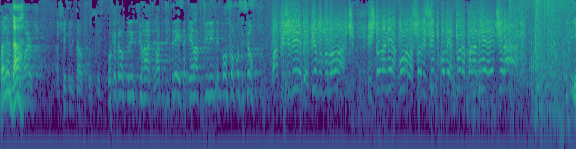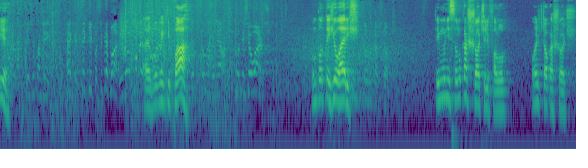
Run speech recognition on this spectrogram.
Olha, dá. Achei que ele tava com você. Vou quebrar o silêncio de rádio. Lápide 3, aqui é lápide líder. Qual a sua posição? Lápide líder, vindo do norte. Estou na minha cola. Solicito cobertura para minha retirada. Ih. Deixa com a gente. Hacker, se equipa, se prepara. É, vamos me equipar. Vamos proteger o caixote. Tem munição no caixote, ele falou. Onde que tá o caixote?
